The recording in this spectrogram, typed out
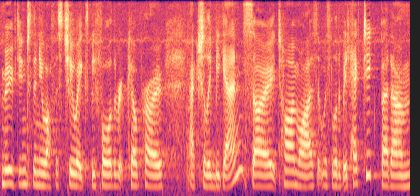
moved into the new office two weeks before the Rip Curl Pro actually began. So time-wise, it was a little bit hectic, but um,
